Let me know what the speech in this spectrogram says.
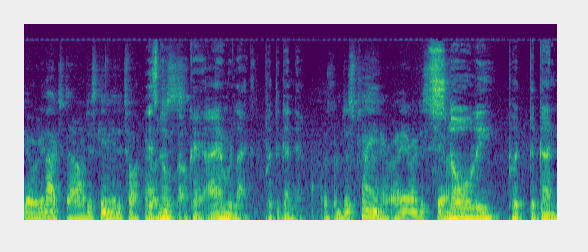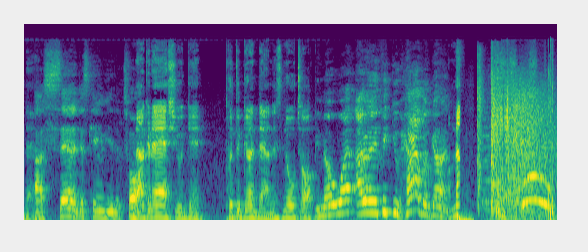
Yo, relax, dog. I just came here to talk. There's no. just, Okay, I am relaxed. Put the gun down. I was- I'm just playing, all right? All right, just chill. Slowly put the gun down. I said I just came here to I'm talk. not gonna ask you again. Put the gun down. There's no talking. You know what? I don't even think you have a gun. I'm not. yes!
